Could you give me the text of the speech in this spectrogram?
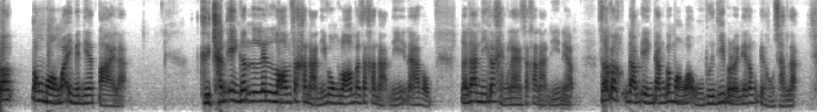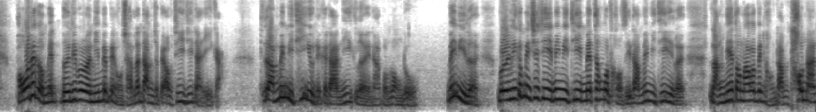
ก็ต้องมองว่าไอ้เม็ดนี้ตายละคือฉันเองก็เล่นล้อมสักขนาดนี้วงล้อมมาสักขนาดนี้นะครับผมแล้วด้านนี้ก็แข็งแรงสักขนาดนี้เนี่ยแล้วก็ดำเองดำก็มองว่าโอ้พื้นที่บริเวณนี้ต้องเป็นของฉันละเพราะว่าถ้าเกิดพื้นที่บริเวณนี้ไม่เป็นของฉันแล้วดำจะไปเอาที่ที่ไหนอีกอะดำไม่มีที่อยู่ในกระดานนี้อีกเลยนะผมลองดูไม่มีเลย บริเวณนี้ก็ไม่ใช่ที่ไม่มีที่เม็ดทั้งหมดของสีดำไม่มีที่เลย หลังนี้ต้องนับว่าเป็นของดำเท่านั้น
